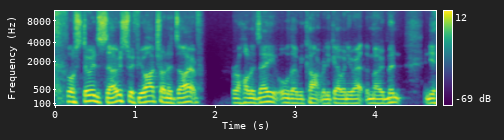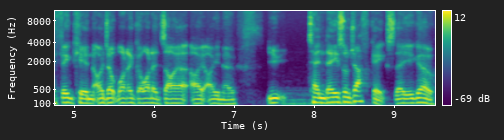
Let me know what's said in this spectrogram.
whilst doing so. So if you are trying to diet for a holiday, although we can't really go anywhere at the moment, and you're thinking, I don't want to go on a diet, I, I you know, you 10 days on Jaffa Cakes, there you go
